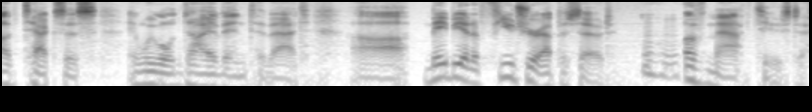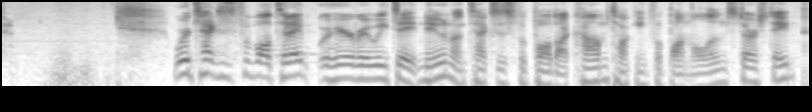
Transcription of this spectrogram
of Texas, and we will dive into that uh, maybe at a future episode of Math Tuesday. We're Texas Football Today. We're here every weekday at noon on TexasFootball.com, talking football in the Lone Star State.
